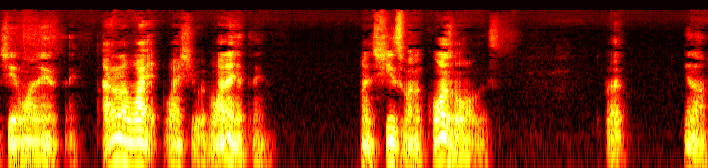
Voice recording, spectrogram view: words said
she didn't want anything. I don't know why, why she would want anything when she's who caused all this. But, you know,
